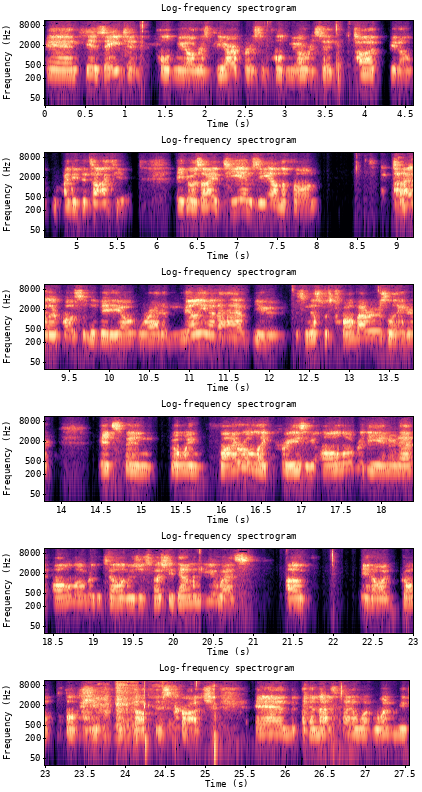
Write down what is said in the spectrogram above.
and his agent pulled me over. His PR person pulled me over and said, "Todd, you know, I need to talk to you." He goes, "I have TMZ on the phone. Tyler posted the video. We're at a million and a half views, and this was 12 hours later. It's been going viral like crazy all over the internet, all over the television, especially down in the U.S." of you know a golf ball being off his crotch. And and that's kind of what won me of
